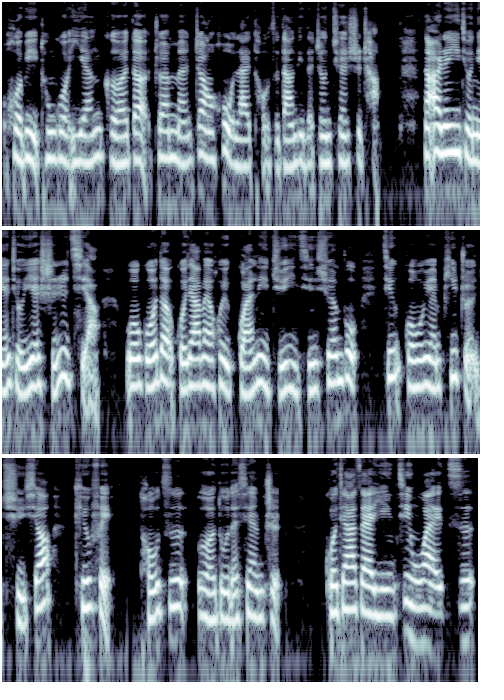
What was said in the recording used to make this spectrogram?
货币，通过严格的专门账户来投资当地的证券市场。那二零一九年九月十日起啊，我国的国家外汇管理局已经宣布，经国务院批准取消 Q 费投资额度的限制。国家在引进外资，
